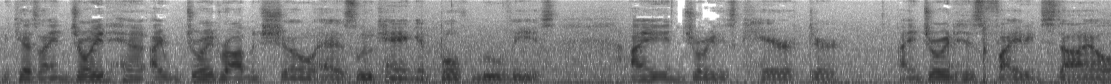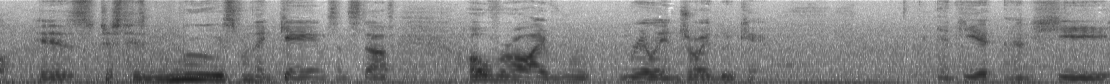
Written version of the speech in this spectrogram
because I enjoyed him. I enjoyed Robin Shou as Liu Kang in both movies. I enjoyed his character. I enjoyed his fighting style, his just his moves from the games and stuff. Overall, I really enjoyed Liu Kang, and he and he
